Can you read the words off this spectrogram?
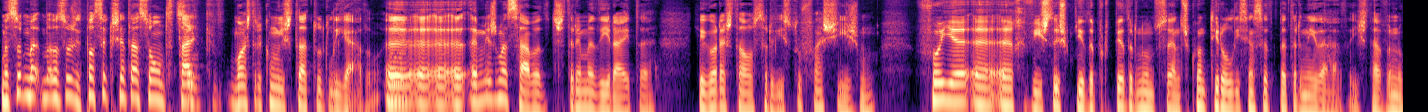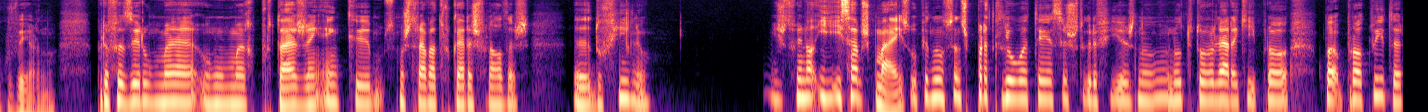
Mas, mas, mas hoje posso acrescentar só um detalhe Sim. que mostra como isto está tudo ligado. Hum. A, a, a, mesma sábado de extrema-direita, que agora está ao serviço do fascismo, foi a, a, revista escolhida por Pedro Nuno Santos quando tirou licença de paternidade e estava no governo, para fazer uma, uma reportagem em que se mostrava a trocar as fraldas uh, do filho. Isto foi, e, e, sabes que mais? O Pedro Santos partilhou até essas fotografias no, no olhar aqui para o, para, para o Twitter.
